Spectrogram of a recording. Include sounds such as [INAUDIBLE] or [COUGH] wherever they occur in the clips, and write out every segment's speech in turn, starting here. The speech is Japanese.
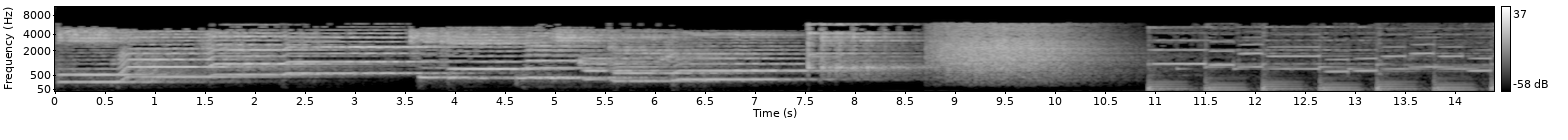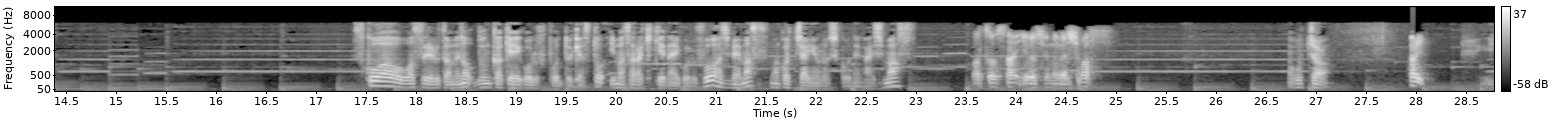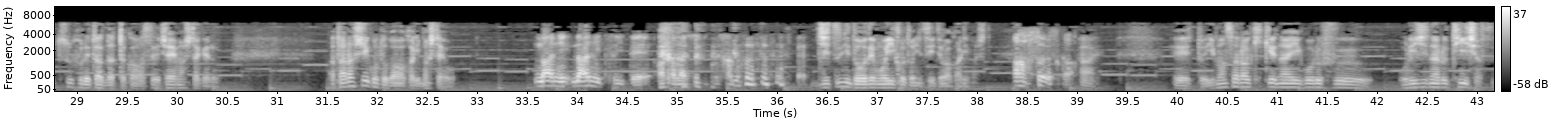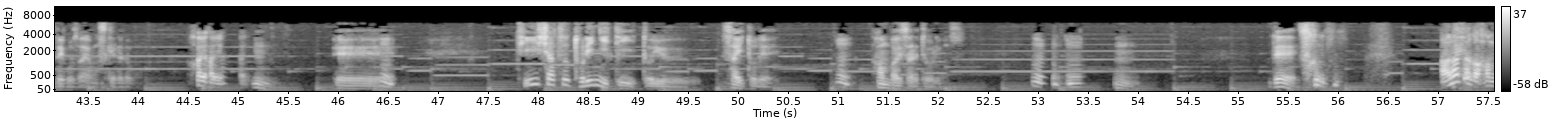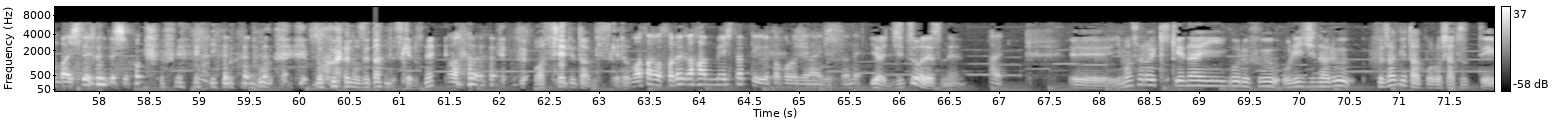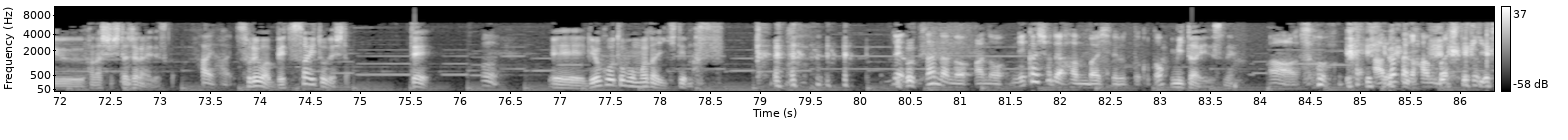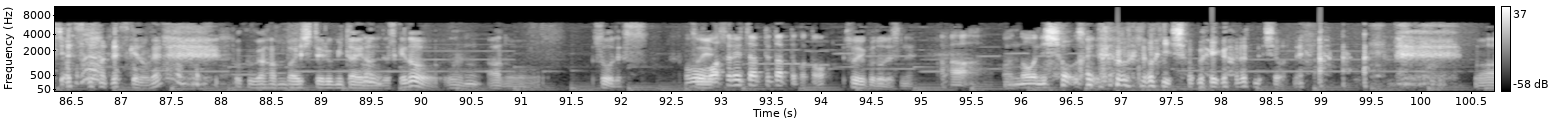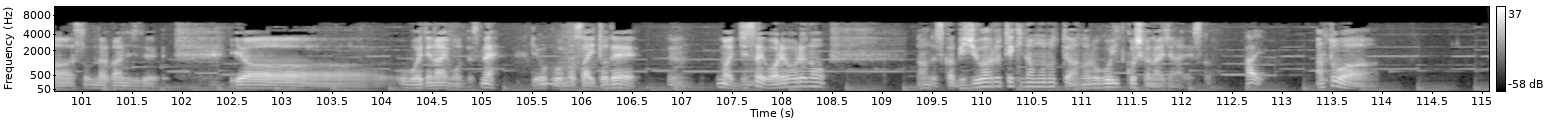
スコアを忘れるための文化系ゴルフポッドキャスト、今更聞けないゴルフを始めます。まこっちゃんよろしくお願いします。松尾さん、よろしくお願いします。まこっちゃん、つ触れたんだったか忘れちゃいましたけど、新しいことが分かりましたよ。何、何について新しいですか実にどうでもいいことについて分かりましあ、そうですか。た。はい。えっ、と、今更聞けないゴルフオリジナル T シャツでございますけれども。はいはいはい。うん。えーうん T シャツトリニティというサイトでうん。販売されております。うん。うん。うん。で、あなたが販売してるんでしょ？[LAUGHS] 僕僕が載せたんですけどね。[LAUGHS] 忘れてたんですけど。まさかそれが判明したっていうところじゃないですよね。いや、実はですね、はい。えー今更聞けないゴルフオリジナルふざけたポロシャツっていう話したじゃないですか。はいはい。それは別サイトでした。で、うん。えー両方ともまだ生きてます。じゃあ、なんだの、あの、2箇所で販売してるってこと？みたいですね。ああ、そう。[LAUGHS] あなたが販売してるんでしょそうなんですけどね。[LAUGHS] 僕が販売してるみたいなんですけど、うん、んあの、そうです。もう忘れちゃってたってこと？そういうことですね。ああ、脳に障害が。[LAUGHS] 脳に障害があるんでしょうね。まあ、そんな感じで。いやー、覚えてないもんですね。両方のサイトで。うん。まあ、実際我々の、何ですか、ビジュアル的なものってあのロゴ1個しかないじゃないですか。はい。あとは、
